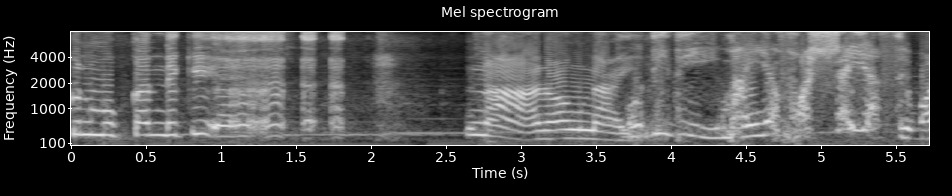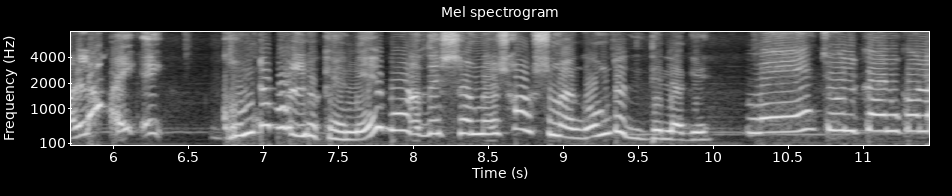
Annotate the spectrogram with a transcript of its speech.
কোন মুখ কান দেখি। না রং নাই। ও দিদি মাইয়া ফর্সাই আছে বলো। এই ঘুমটা বলল কেন বড়দের সামনে সবসময় ঘুমটা দিতে লাগে। মেয়ে চুল কান করল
